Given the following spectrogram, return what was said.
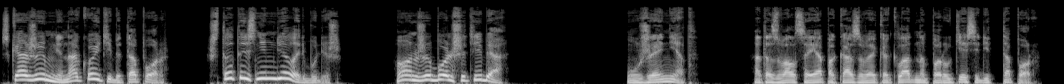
Скажи мне, на кой тебе топор? Что ты с ним делать будешь? Он же больше тебя!» «Уже нет», — отозвался я, показывая, как ладно по руке сидит топор.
